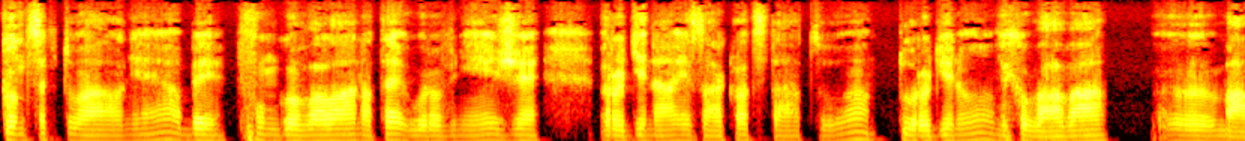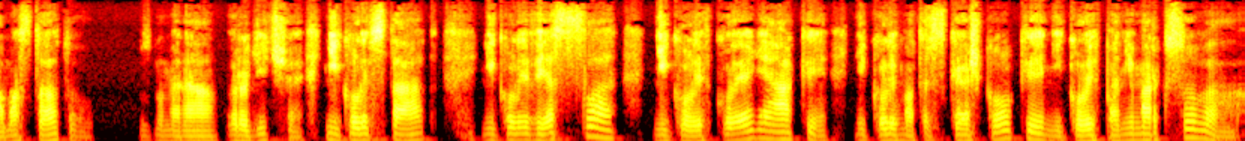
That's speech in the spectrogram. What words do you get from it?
konceptuálně, aby fungovala na té úrovni, že rodina je základ státu a tu rodinu vychovává Eh, máma státu. To znamená rodiče. Nikoli stát, nikoli v jesle, nikoli v kojeňáky, nikoli v mateřské školky, nikoli v paní Marksová.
